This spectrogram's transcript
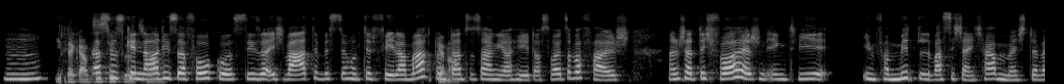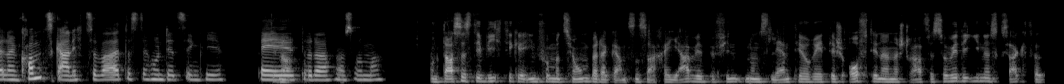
Mhm. In der ganzen das Situation. ist genau dieser Fokus, dieser ich warte, bis der Hund den Fehler macht genau. und dann zu sagen, ja, hey, das war jetzt aber falsch. Anstatt dich vorher schon irgendwie ihm vermitteln, was ich eigentlich haben möchte, weil dann kommt es gar nicht so weit, dass der Hund jetzt irgendwie bellt genau. oder was auch immer. Und das ist die wichtige Information bei der ganzen Sache. Ja, wir befinden uns lerntheoretisch oft in einer Strafe, so wie die Ines gesagt hat.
